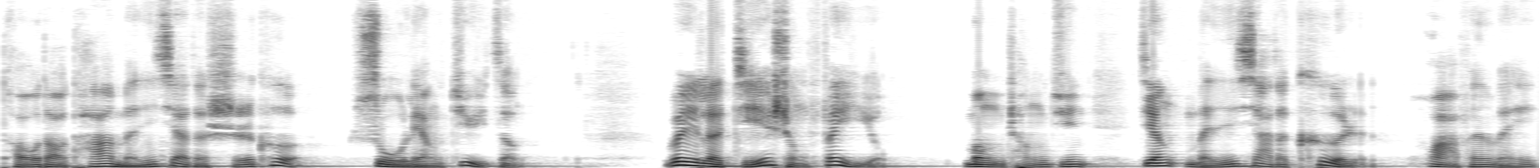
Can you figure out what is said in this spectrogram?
投到他门下的食客数量剧增。为了节省费用，孟尝君将门下的客人划分为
